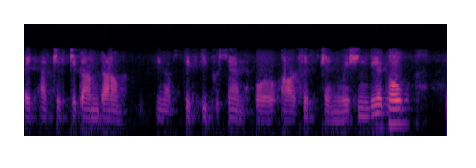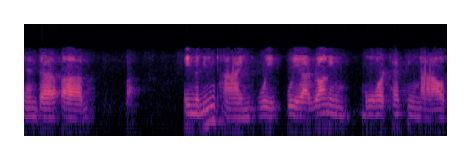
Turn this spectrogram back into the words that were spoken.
it has just gone down 60% for our fifth-generation vehicle. And uh, um, in the meantime, we are running more testing miles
